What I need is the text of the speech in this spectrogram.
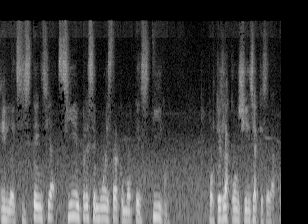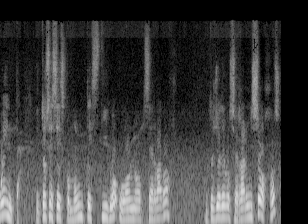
en la existencia siempre se muestra como testigo, porque es la conciencia que se da cuenta. Entonces es como un testigo o un observador. Entonces yo debo cerrar mis ojos,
